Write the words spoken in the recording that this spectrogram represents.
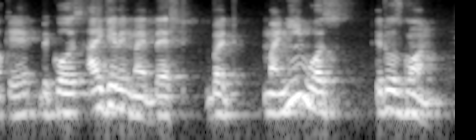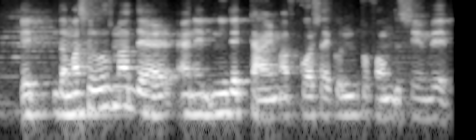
Okay, because I gave in my best, but my knee was it was gone. It the muscle was not there and it needed time. Of course i couldn't perform the same way.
